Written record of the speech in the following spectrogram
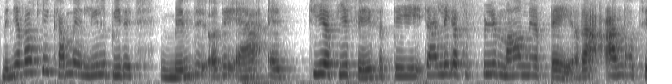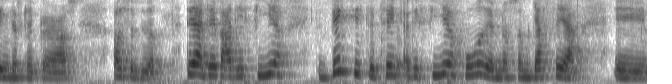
Men jeg vil også lige komme med en lille bitte mente, og det er, at de her fire faser, det, der ligger selvfølgelig meget mere bag, og der er andre ting, der skal gøres, osv. Det her, det er bare de fire vigtigste ting, og de fire hovedemner, som jeg ser øh,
